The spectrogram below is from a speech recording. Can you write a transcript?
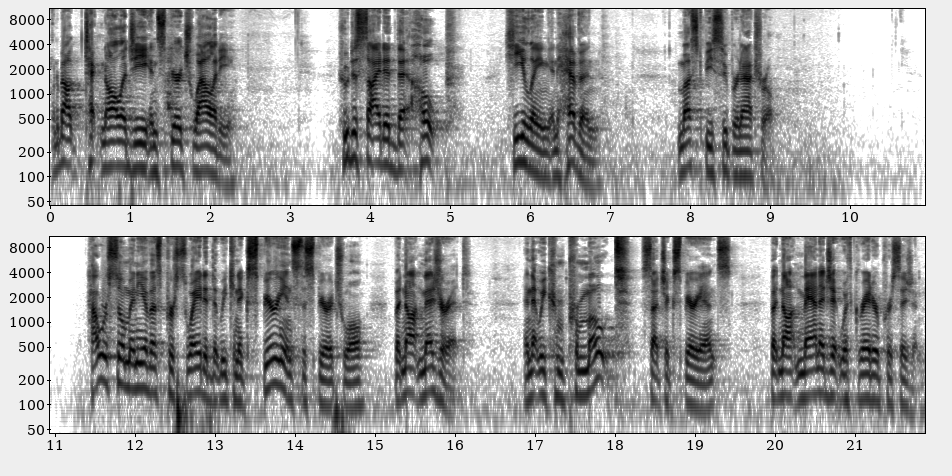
What about technology and spirituality? Who decided that hope, healing, and heaven must be supernatural? How are so many of us persuaded that we can experience the spiritual but not measure it, and that we can promote such experience but not manage it with greater precision?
